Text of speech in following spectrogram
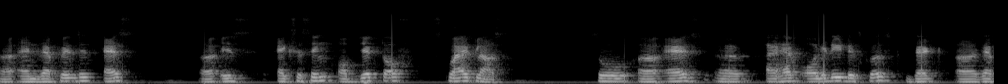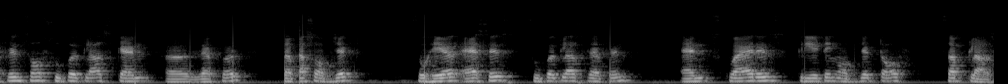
uh, and reference is S uh, is accessing object of square class so uh, as uh, I have already discussed that uh, reference of superclass can uh, refer subclass object. So here S is superclass reference and square is creating object of subclass.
